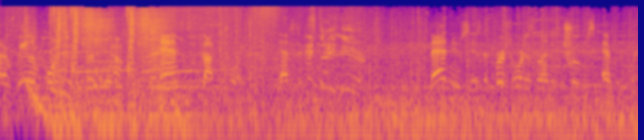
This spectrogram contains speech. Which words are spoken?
got a real important first and we've got the droid. That's the good news. Bad news is the First Order's landing troops everywhere.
